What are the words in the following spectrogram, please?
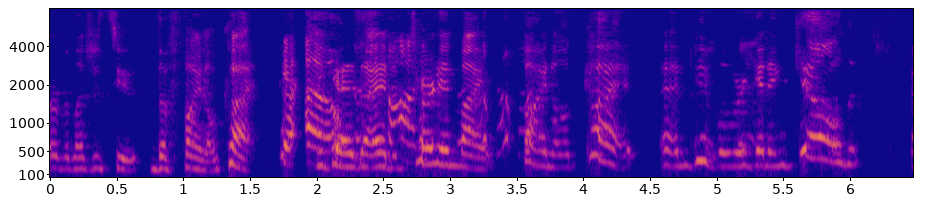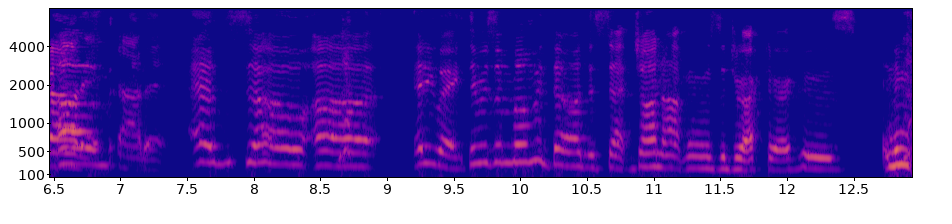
Urban Legends 2, the final cut Yeah, oh, because I had to turn in my final cut and people were getting killed. Got um, it. Got it. And so, uh, anyway, there was a moment though on the set. John Ottman was the director, who's an,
